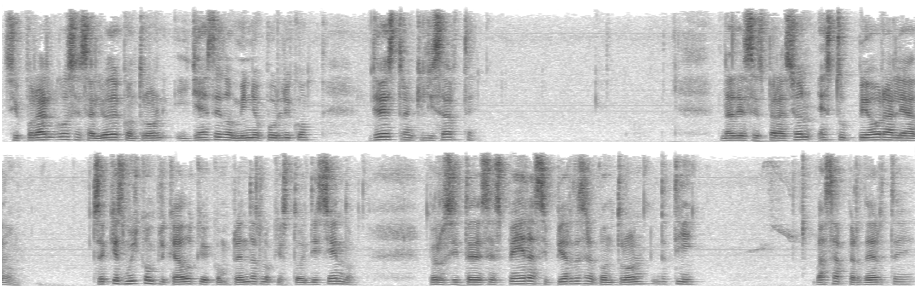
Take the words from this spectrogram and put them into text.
Si por algo se salió de control y ya es de dominio público, Debes tranquilizarte. La desesperación es tu peor aliado. Sé que es muy complicado que comprendas lo que estoy diciendo, pero si te desesperas y pierdes el control de ti, vas a perderte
